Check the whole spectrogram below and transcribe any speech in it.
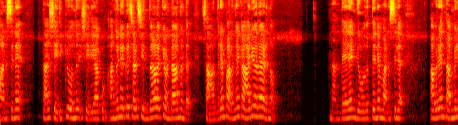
മനസ്സിനെ താൻ ശരിക്കും ഒന്ന് ശരിയാക്കും. അങ്ങനെയൊക്കെ ചില ചിന്തകളൊക്കെ ഉണ്ടാകുന്നുണ്ട്. സാന്ദ്രൻ പറഞ്ഞ കാര്യം അതായിരുന്നു. നന്ദേനെയും ഗൗതത്തിന്റെ മനസ്സിൽ അവരെ തമ്മിൽ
